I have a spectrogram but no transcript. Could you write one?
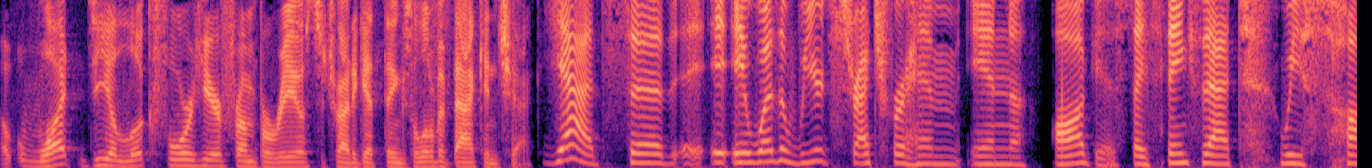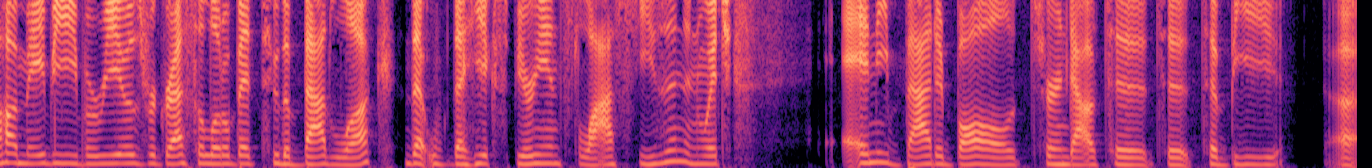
Uh, what do you look for here from Berrios to try to get things a little bit back in check? Yeah, it's uh, it, it was a weird stretch for him in August. I think that we saw maybe Berrios regress a little bit to the bad luck that that he experienced last season, in which any batted ball turned out to to to be uh,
